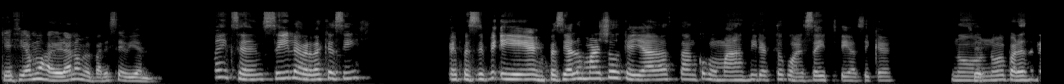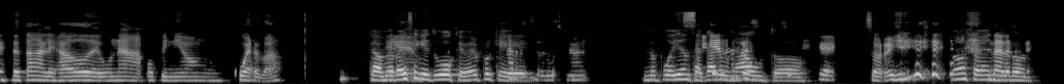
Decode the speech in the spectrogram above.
Que sigamos al grano me parece bien. Makes sense, sí, la verdad es que sí. Especi- y en especial los marshals que ya están como más directo con el safety, así que no, Sí. no me parece que esté tan alejado de una opinión cuerda. Claro, me parece Eh, que tuvo que ver porque no podían Sí, sacar era un auto. que- Sorry. No, Dale. perdón.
